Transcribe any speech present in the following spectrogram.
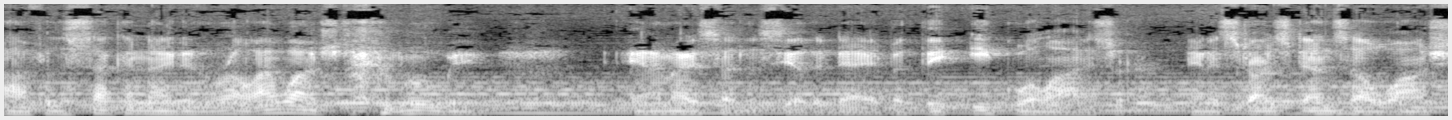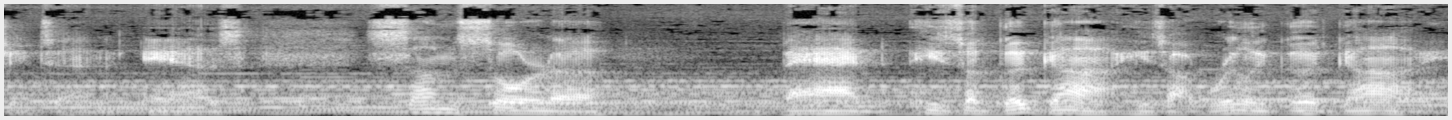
uh, for the second night in a row, I watched a movie and I might have said this the other day, but The Equalizer, and it stars Denzel Washington as some sort of bad. He's a good guy. He's a really good guy,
